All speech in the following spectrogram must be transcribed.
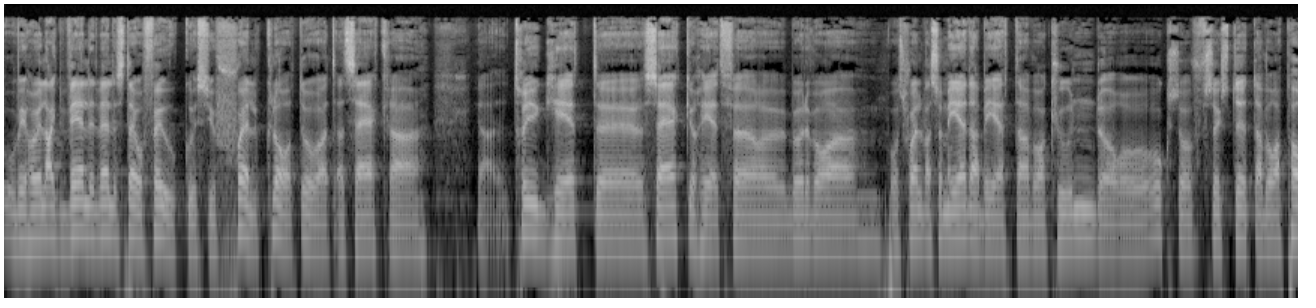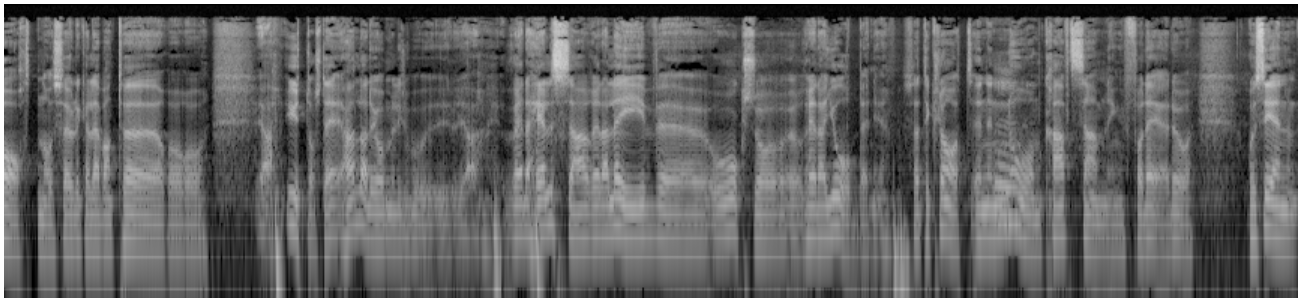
Och vi har ju lagt väldigt, väldigt stor fokus ju självklart då att, att säkra ja, trygghet, eh, säkerhet för både våra, oss själva som medarbetare, våra kunder och också försökt stötta våra partners, olika leverantörer. Och, ja, ytterst det handlar det om liksom, ja, rädda hälsa, rädda liv eh, och också rädda jobben. Ju. Så att det är klart en mm. enorm mm. kraftsamling för det då. Och sen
